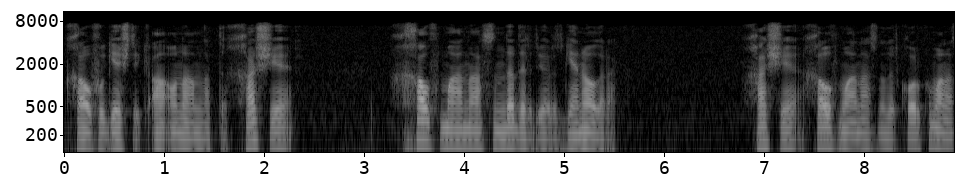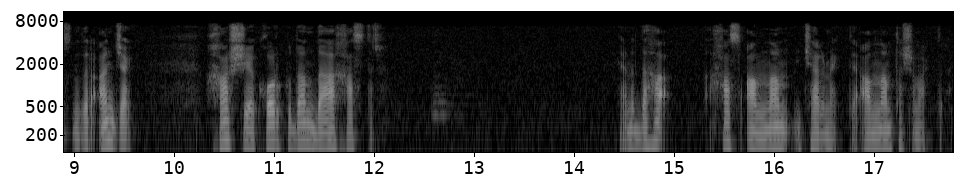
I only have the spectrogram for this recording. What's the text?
havfu geçtik onu anlattık. Haşye havf manasındadır diyoruz genel olarak. Haşye havf manasındadır, korku manasındadır. Ancak haşye korkudan daha hastır. Yani daha has anlam içermekte, anlam taşımakta.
